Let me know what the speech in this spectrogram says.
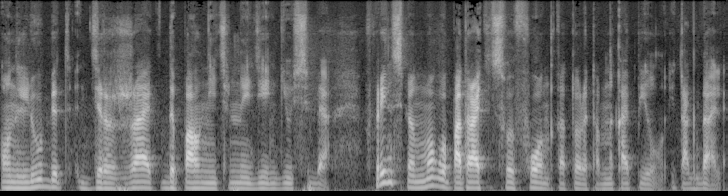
он любит держать дополнительные деньги у себя принципе, он мог бы потратить свой фонд, который там накопил и так далее.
